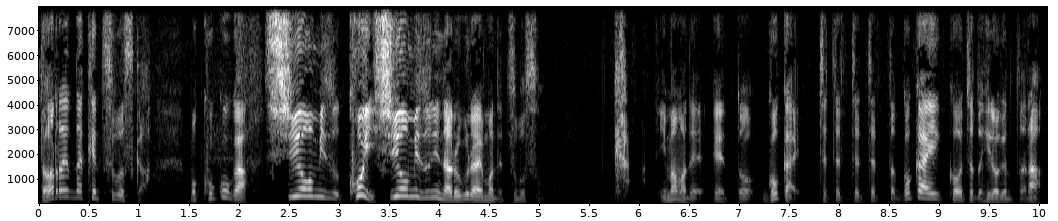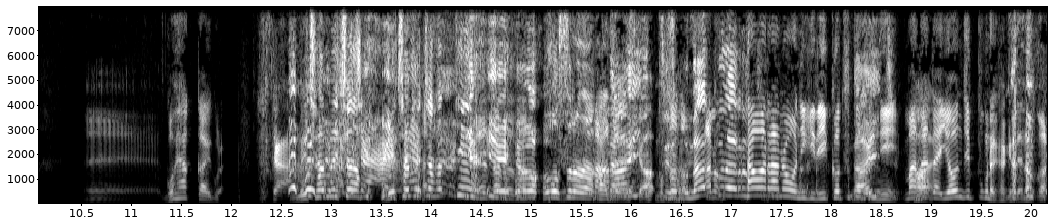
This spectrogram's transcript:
どれだけ潰すか。もうここが塩水、濃い塩水になるぐらいまで潰すん。か今まで、えっと、5回、ちゃちゃちゃちゃっと5回こうちょっと広げてたら、えー、500回ぐらい。めちゃめちゃ、めちゃめちゃ手、こすらなあかんじゃないですか。もうなく、なる俵のおにぎり1個作るのに、まあ、だいたい40分ぐらいかけて、なんか、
